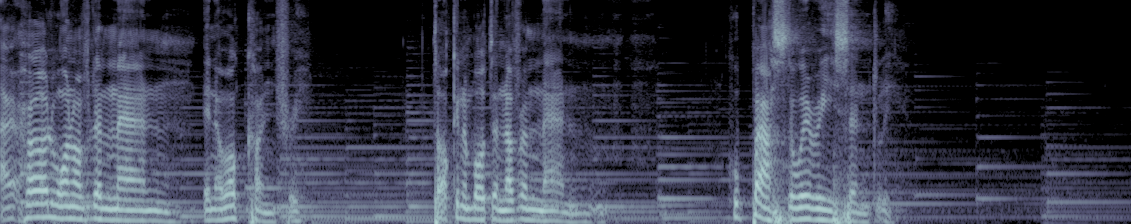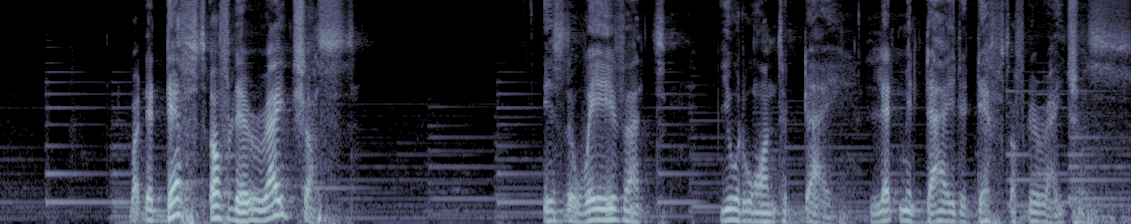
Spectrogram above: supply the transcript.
I heard one of the men in our country talking about another man who passed away recently. But the death of the righteous is the way that you would want to die. Let me die the death of the righteous.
